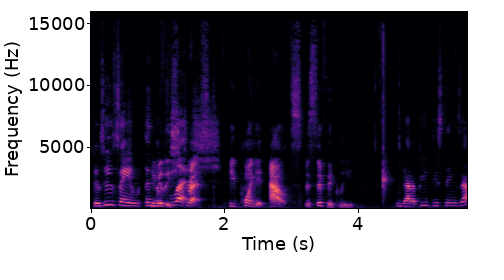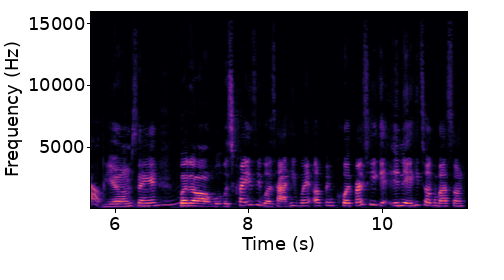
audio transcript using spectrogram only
because he was saying in He the really flesh. stressed. He pointed out specifically You gotta peep these things out. You know what I'm saying? Mm-hmm. But um, what was crazy was how he went up and quit. First, he get in there. He talking about some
